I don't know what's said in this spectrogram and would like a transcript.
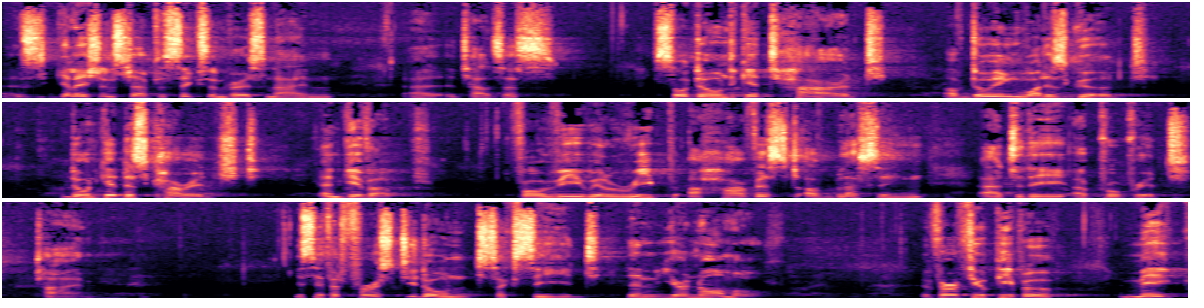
As Galatians chapter 6 and verse 9 uh, tells us, so don't get tired of doing what is good. Don't get discouraged and give up, for we will reap a harvest of blessing at the appropriate time. You see, if at first you don't succeed, then you're normal. Very few people make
